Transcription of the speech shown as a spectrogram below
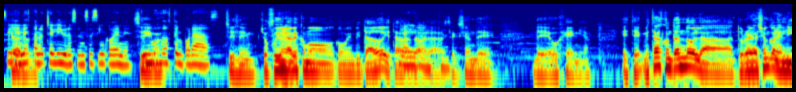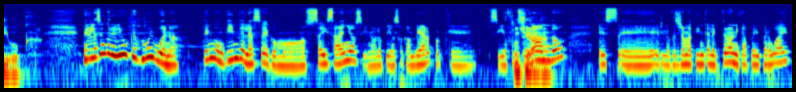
Sí, claro. en Esta Noche Libros, en C5N. Sí, Tuvimos dos temporadas. Sí, sí. Yo fui una vez como, como invitado y estaba, estaba la sección de, de Eugenia. Este, me estabas contando la, tu relación con el ebook. Mi relación con el ebook es muy buena. Tengo un Kindle hace como seis años y no lo pienso cambiar porque sigue Funciona. funcionando. Es eh, lo que se llama tinta electrónica, Paperwhite.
